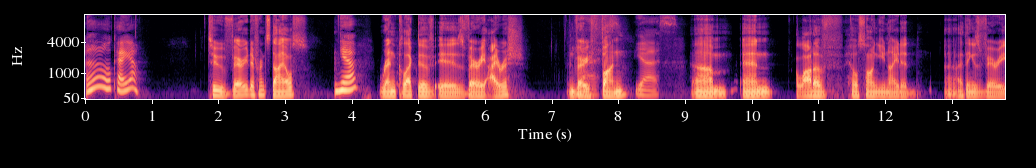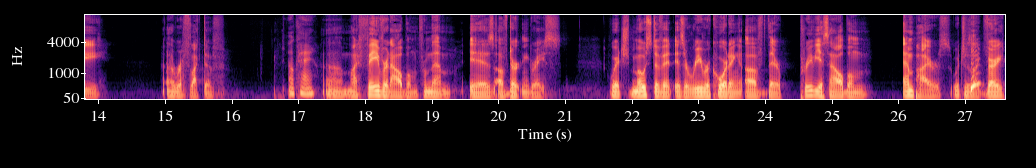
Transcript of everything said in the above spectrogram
Oh, okay. Yeah. Two very different styles. Yeah. Rend Collective is very Irish and very Yes. fun. Yes. Um, and a lot of Hillsong United, uh, I think, is very uh, reflective. Okay. Uh, my favorite album from them is Of Dirt and Grace, which most of it is a re recording of their previous album, Empires, which is like very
